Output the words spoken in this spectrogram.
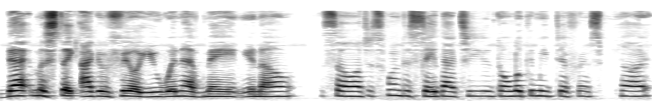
that mistake I can feel you wouldn't have made, you know. So I just wanted to say that to you. Don't look at me different, sweetheart.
